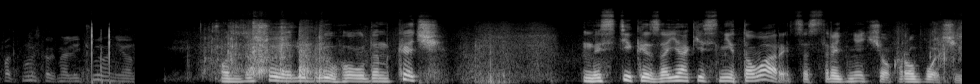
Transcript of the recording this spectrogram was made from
Споткнусь, как налечу на нее. От за що я люблю Golden Catch? Не стільки за якісні товари, це середнячок робочий,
